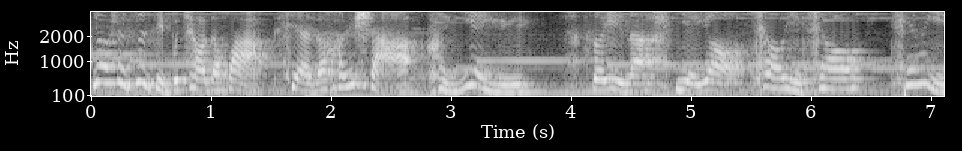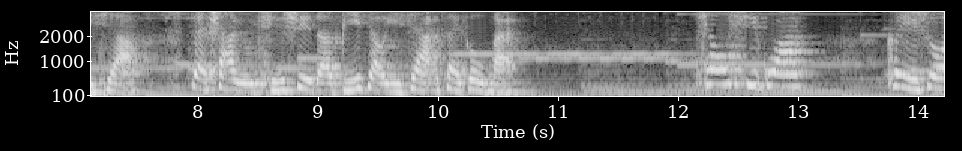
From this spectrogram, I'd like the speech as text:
要是自己不敲的话，显得很傻、很业余，所以呢，也要敲一敲，听一下，再煞有其事的比较一下，再购买。敲西瓜，可以说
